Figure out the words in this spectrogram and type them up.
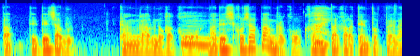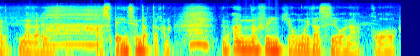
だってデジャブ感があるのがこう、うん。なでしこジャパンがこうカウンターから点取ったような流れです、あーあスペイン戦だったかな。はい。なんかあんな雰囲気を思い出すようなこう、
